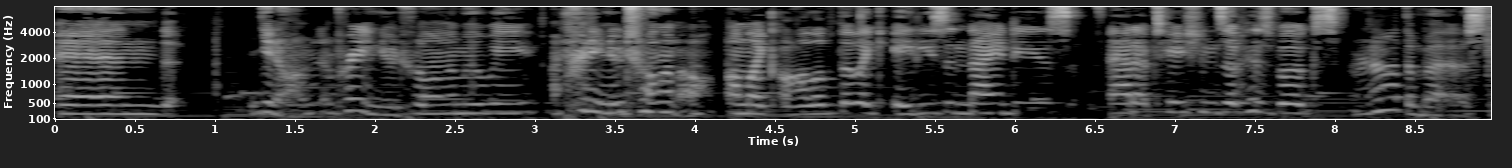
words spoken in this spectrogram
and you know I'm, I'm pretty neutral on the movie i'm pretty neutral on, on like all of the like 80s and 90s adaptations of his books They're not the best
